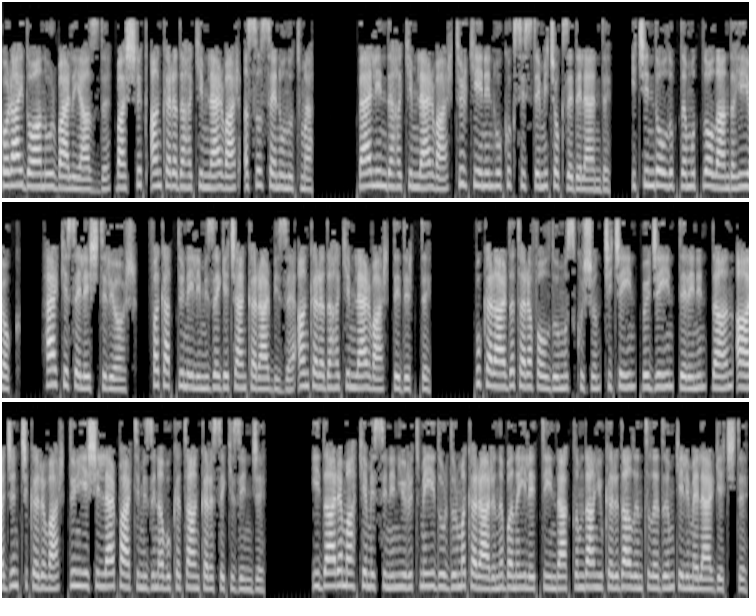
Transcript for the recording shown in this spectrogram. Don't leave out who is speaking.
Speaker 1: Koray Doğan Urbarlı yazdı. Başlık, Ankara'da hakimler var, asıl sen unutma. Berlin'de hakimler var, Türkiye'nin hukuk sistemi çok zedelendi. İçinde olup da mutlu olan dahi yok. Herkes eleştiriyor. Fakat dün elimize geçen karar bize, Ankara'da hakimler var, dedirtti. Bu kararda taraf olduğumuz kuşun, çiçeğin, böceğin, derenin, dağın, ağacın çıkarı var. Dün Yeşiller Partimizin avukatı Ankara 8. İdare Mahkemesi'nin yürütmeyi durdurma kararını bana ilettiğinde aklımdan yukarıda alıntıladığım kelimeler geçti.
